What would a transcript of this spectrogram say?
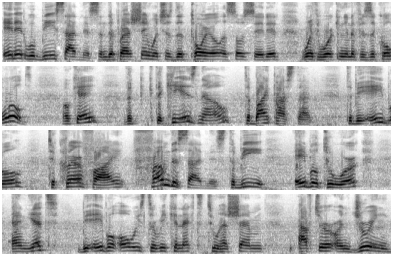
in it will be sadness and depression, which is the toil associated with working in the physical world. Okay? The, the key is now to bypass that, to be able to clarify from the sadness, to be able to work and yet be able always to reconnect to Hashem after or during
